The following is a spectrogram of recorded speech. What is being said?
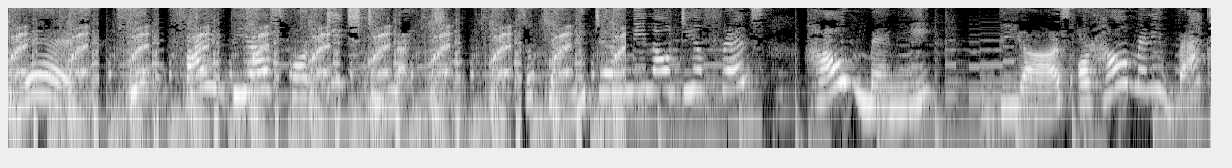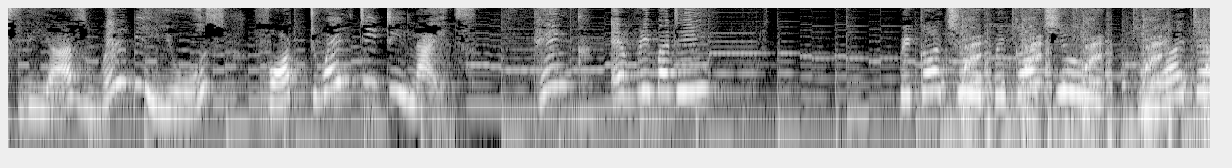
Yes, 5 diyas for each tea light. So can you tell me now dear friends how many diyas or how many wax diyas will be used for 20 tea lights? Think everybody. Pikachu, Pikachu, may I tell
